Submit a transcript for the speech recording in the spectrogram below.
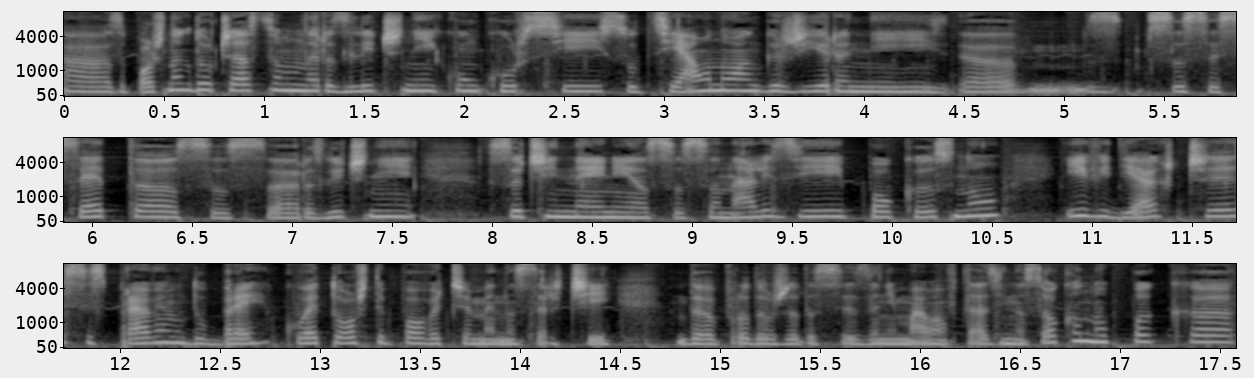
А, започнах да участвам на различни конкурси, социално ангажирани, а, с, есета, с а, различни съчинения, с анализи по-късно и видях, че се справям добре, което още повече ме насърчи да продължа да се занимавам в тази насока, но пък а,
